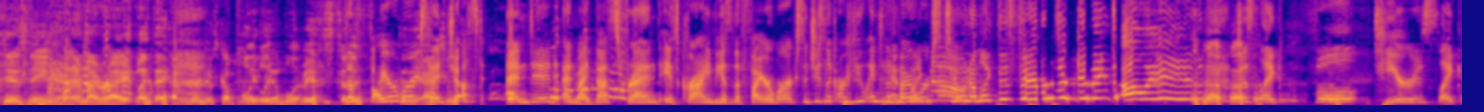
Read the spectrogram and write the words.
Disney, am I right? Like they have, they're just completely oblivious to the, the, to fireworks had actual- just ended, and my best friend is crying because of the fireworks, and she's like, "Are you into the Hannah's like, fireworks "No." too?" And I'm like, "The Sabres are getting Dahlin!" just like full tears. Like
